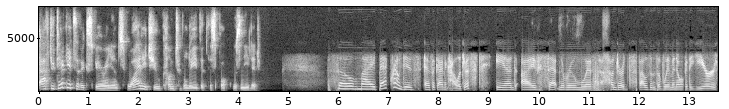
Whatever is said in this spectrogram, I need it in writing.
after decades of experience, why did you come to believe that this book was needed? So, my background is as a gynecologist, and I've sat in the room with hundreds, thousands of women over the years,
